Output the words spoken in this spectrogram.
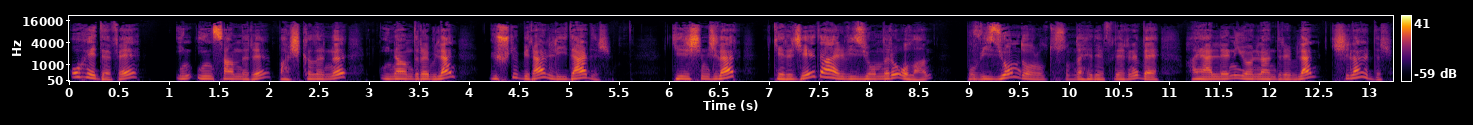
o hedefe in- insanları, başkalarını inandırabilen güçlü birer liderdir. Girişimciler geleceğe dair vizyonları olan bu vizyon doğrultusunda hedeflerini ve hayallerini yönlendirebilen kişilerdir.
